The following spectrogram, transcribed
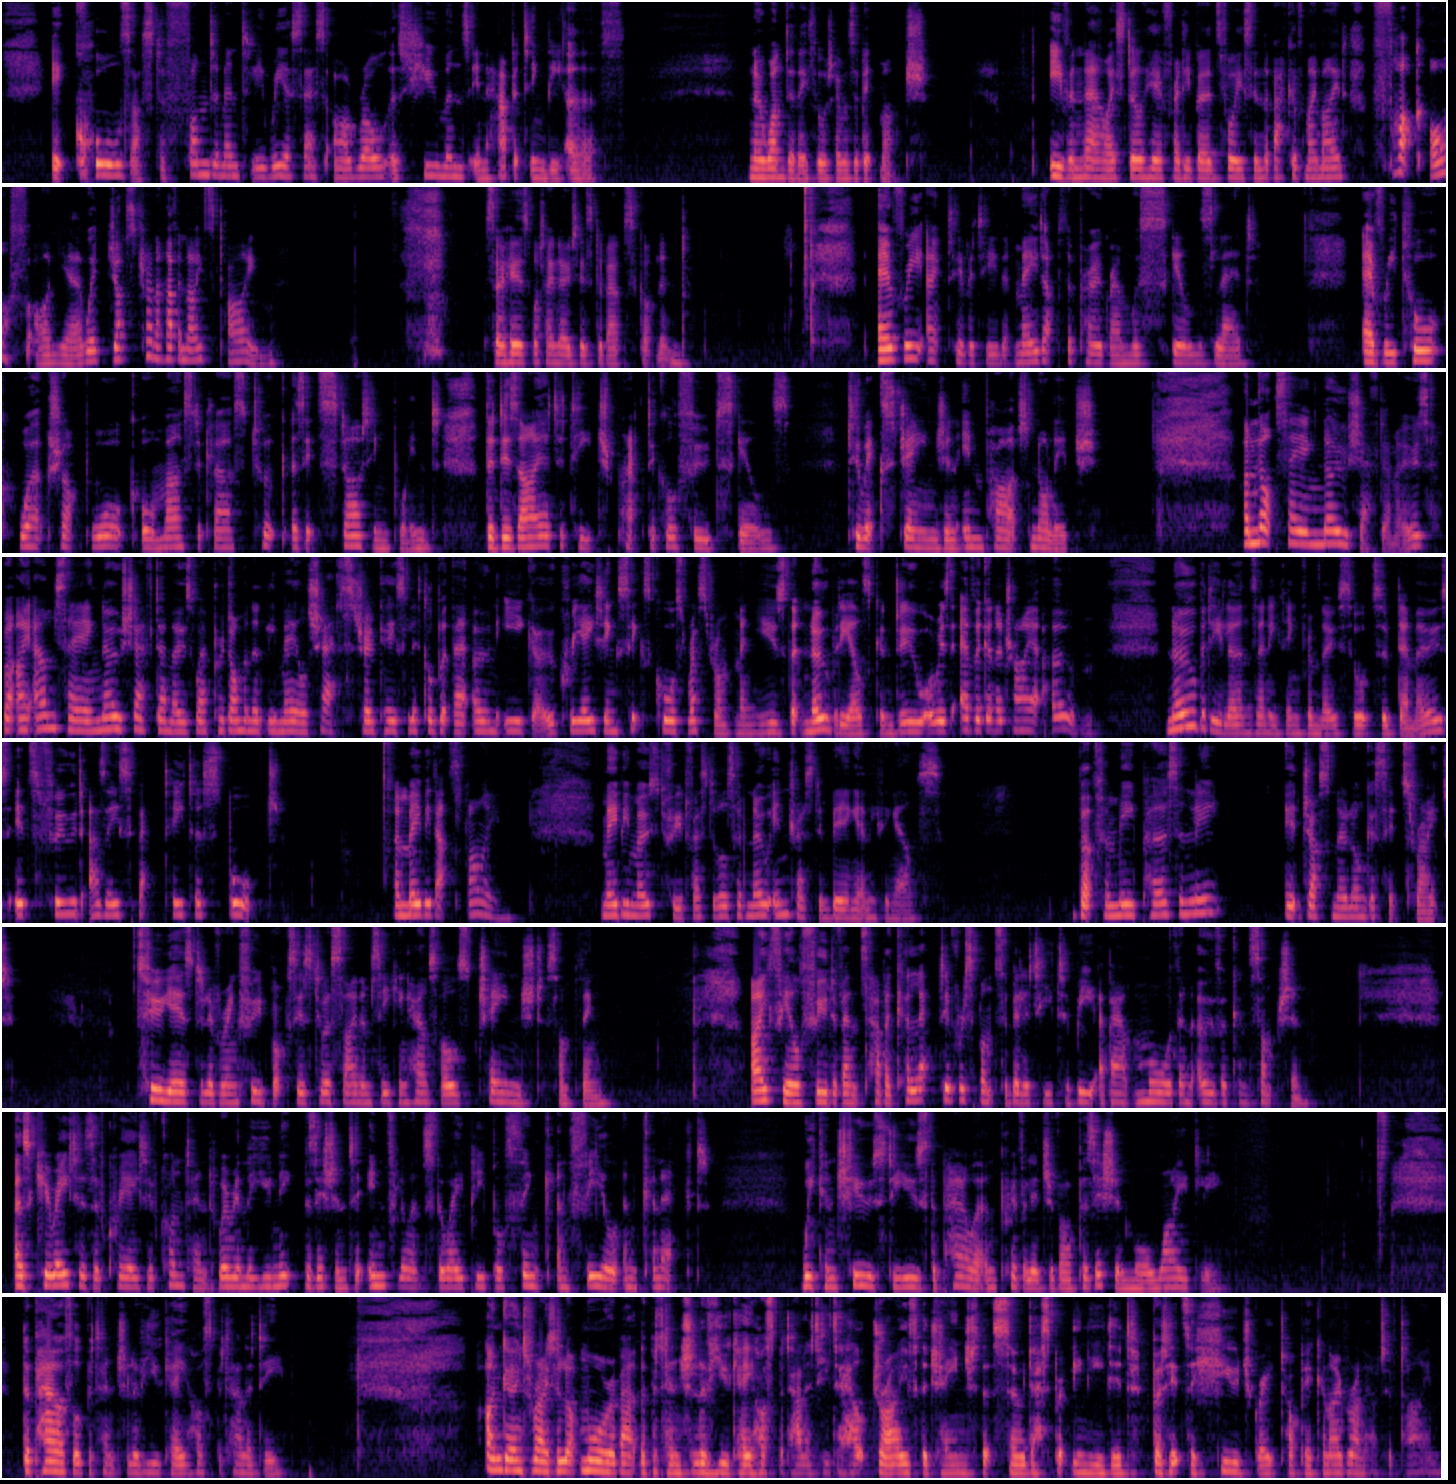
it calls us to fundamentally reassess our role as humans inhabiting the earth. No wonder they thought I was a bit much. Even now, I still hear Freddie Bird's voice in the back of my mind Fuck off, Àine, we're just trying to have a nice time. So here's what I noticed about Scotland. Every activity that made up the programme was skills led. Every talk, workshop, walk, or masterclass took as its starting point the desire to teach practical food skills, to exchange and impart knowledge. I'm not saying no chef demos, but I am saying no chef demos where predominantly male chefs showcase little but their own ego, creating six course restaurant menus that nobody else can do or is ever going to try at home. Nobody learns anything from those sorts of demos. It's food as a spectator sport. And maybe that's fine. Maybe most food festivals have no interest in being anything else. But for me personally, it just no longer sits right. Two years delivering food boxes to asylum seeking households changed something. I feel food events have a collective responsibility to be about more than overconsumption. As curators of creative content, we're in the unique position to influence the way people think and feel and connect. We can choose to use the power and privilege of our position more widely the powerful potential of UK hospitality. I'm going to write a lot more about the potential of UK hospitality to help drive the change that's so desperately needed, but it's a huge, great topic and I've run out of time.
